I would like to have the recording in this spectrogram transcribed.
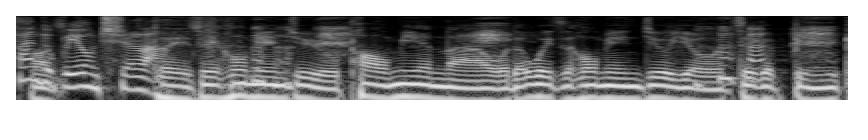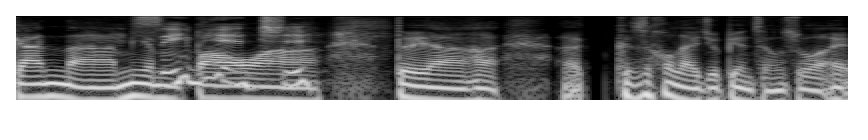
饭都不用吃了。对，所以后面就有泡面呐、我的位置后面就有这个饼干呐、面包啊，对呀、哈，呃，可是后来就变成说，哎，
